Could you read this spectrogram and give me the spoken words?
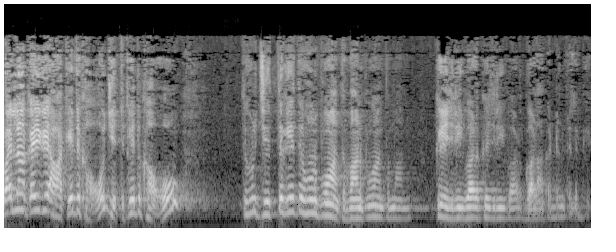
ਪਹਿਲਾਂ ਕਹੀ ਗਏ, ਆ ਕੇ ਦਿਖਾਓ, ਜਿੱਤ ਕੇ ਦਿਖਾਓ। ਤੇ ਹੁਣ ਜਿੱਤ ਗਏ ਤੇ ਹੁਣ ਭਗਵੰਤ ਮਾਨ ਭਗਵੰਤ ਮਾਨ ਕੇਜਰੀਵਾਲ ਕੇਜਰੀਵਾਲ ਗਾਲਾਂ ਕੱਢਣ ਤੇ ਲੱਗੇ।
